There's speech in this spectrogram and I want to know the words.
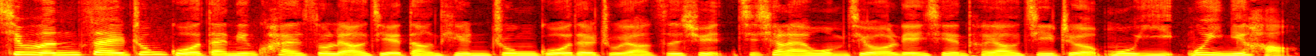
新闻在中国带您快速了解当天中国的主要资讯。接下来我们就连线特邀记者木易。木易你好，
